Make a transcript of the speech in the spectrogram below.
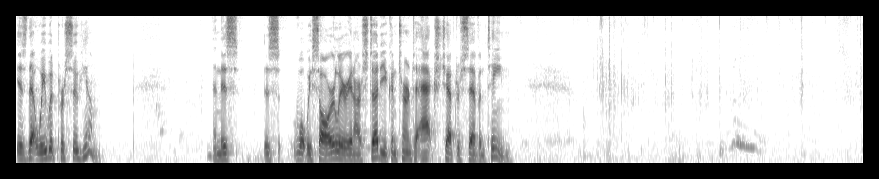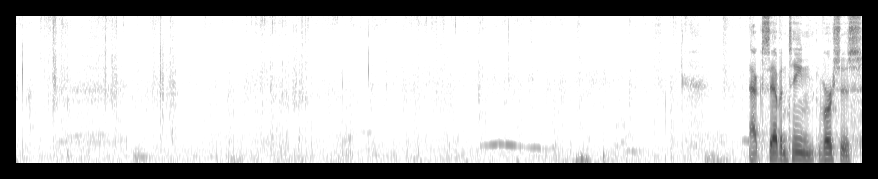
is that we would pursue him. And this is what we saw earlier in our study. You can turn to Acts chapter 17. Acts 17, verses,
